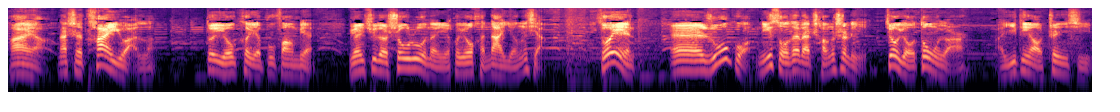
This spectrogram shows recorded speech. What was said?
哎呀，那是太远了，对游客也不方便，园区的收入呢也会有很大影响。所以，呃，如果你所在的城市里就有动物园啊，一定要珍惜。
